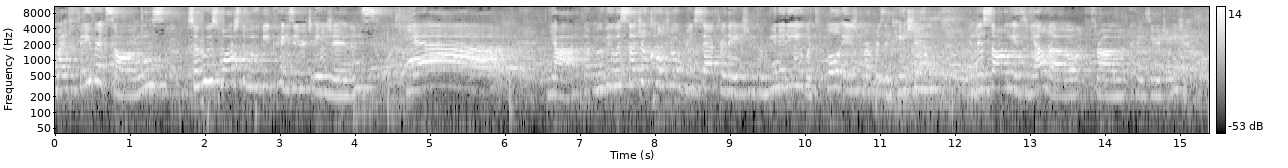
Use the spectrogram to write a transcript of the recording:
of my favorite songs. So who's watched the movie Crazy Rich Asians? Yeah! Yeah, that movie was such a cultural reset for the Asian community with full Asian representation. And this song is Yellow from Crazy Rich Asians.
